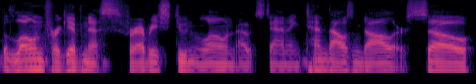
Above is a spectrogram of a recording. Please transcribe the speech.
loan forgiveness for every student loan outstanding, ten thousand dollars. So,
